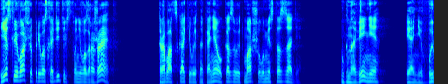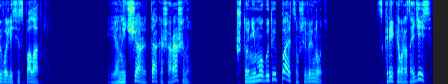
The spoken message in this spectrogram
«Если ваше превосходительство не возражает...» Крабат скакивает на коня, указывает маршалу место сзади. Мгновение, и они вырвались из палатки. Янычары так ошарашены, что не могут и пальцем шевельнуть. С криком «Разойдись!»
